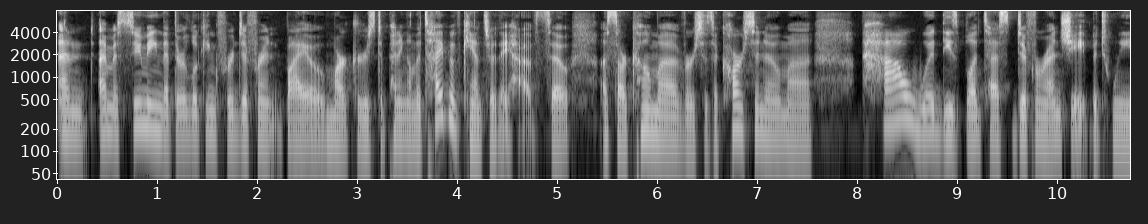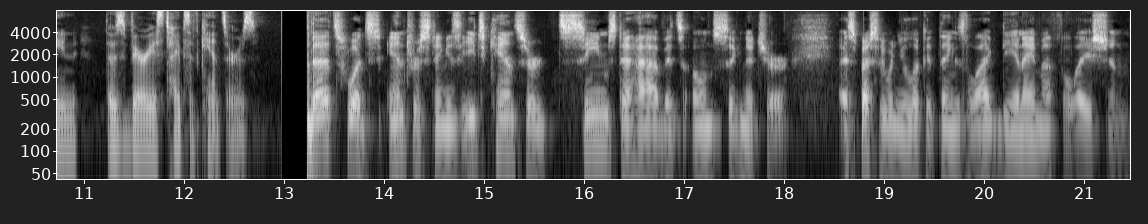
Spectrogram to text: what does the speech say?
And I'm assuming that they're looking for different biomarkers depending on the type of cancer they have. So, a sarcoma versus a carcinoma. How would these blood tests differentiate between those various types of cancers? That's what's interesting is each cancer seems to have its own signature, especially when you look at things like DNA methylation.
